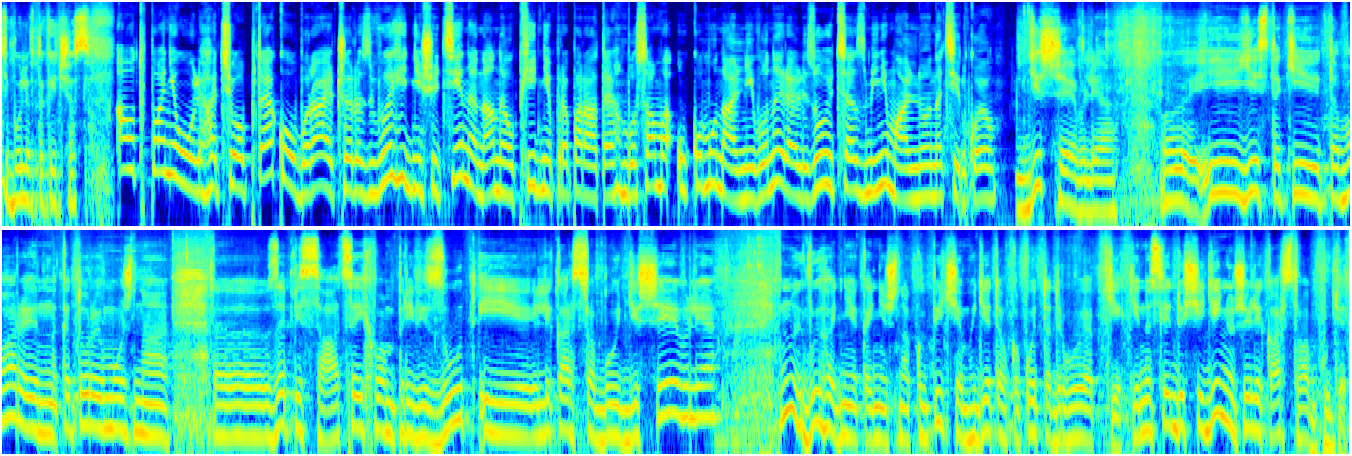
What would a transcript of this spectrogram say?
Тим більше в такий час. А от пані Ольга цю аптеку обирає через вигідніші ціни на необхідні препарати, бо саме у комунальній вони реалізуються з мінімальною націнкою. Дешевле. Э, И есть такие товары, на которые можно э, записаться, их вам привезут, и лекарство будет дешевле, ну и выгоднее, конечно, купить, чем где-то в какой-то другой аптеке. И на следующий день уже лекарство будет.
